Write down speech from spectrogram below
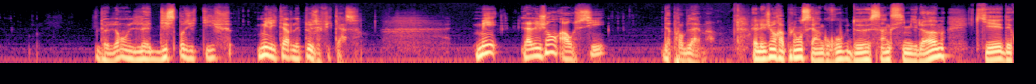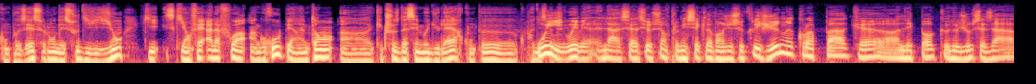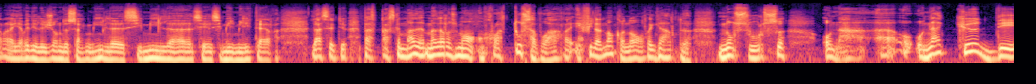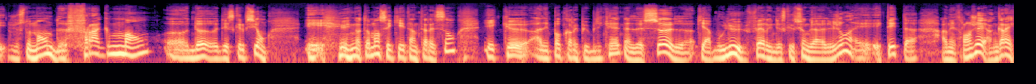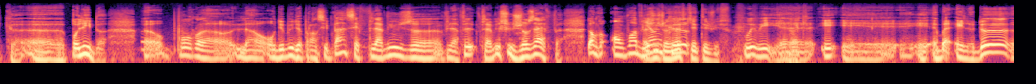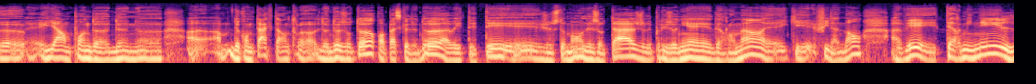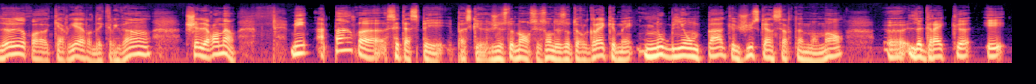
de long le dispositif militaire le plus efficace. Mais la Légion a aussi des problèmes. La Légion, rappelons, c'est un groupe de 5-6 000 hommes qui est décomposé selon des sous-divisions, qui, ce qui en fait à la fois un groupe et en même temps un, quelque chose d'assez modulaire qu'on peut, qu peut Oui, oui, mais là, c'est la situation au premier siècle avant Jésus-Christ. Je ne crois pas qu'à l'époque de Jules César, il y avait des légions de 5 000, 6 000, 6 000 militaires. Là, c'est parce, parce, que malheureusement, on croit tout savoir et finalement, quand on regarde nos sources, on a, euh, on a que des, justement, de fragments euh, de description. Et, notamment, ce qui est intéressant est que à l'époque républicaine, le seul qui a voulu faire une description de la Légion était euh, un étranger, un grec, euh, Polybe. Euh, pour au début du Principat, c'est Flavius, Flavius Joseph. Donc, on voit bien Flavius Joseph qui était juif. Oui, oui. Et, et, et, ben, le deux, il y a un point de, de, de contact entre les deux auteurs parce que le deux avait été justement les otages, les prisonniers des Romains et qui finalement avaient terminé leur euh, carrière d'écrivain chez les Romains. Mais à part euh, cet aspect, parce que justement ce sont des auteurs grecs, mais n'oublions pas que jusqu'à un certain moment, euh, le grec est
